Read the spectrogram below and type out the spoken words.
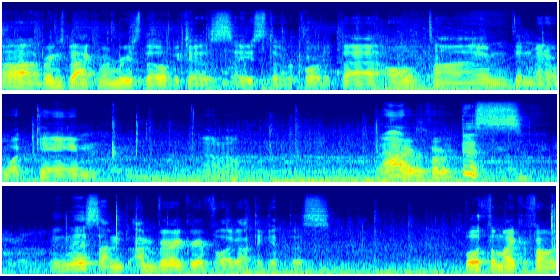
Ah, brings back memories though, because I used to record with that all the time, didn't matter what game. I don't know. Now I record with this. And this, I'm, I'm very grateful I got to get this. Both the microphone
